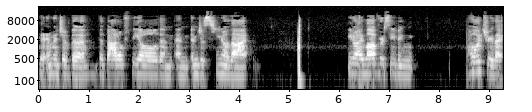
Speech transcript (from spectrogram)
the image of the the battlefield and and and just you know that you know I love receiving poetry that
